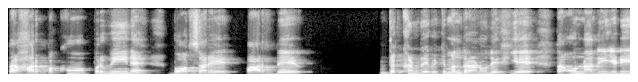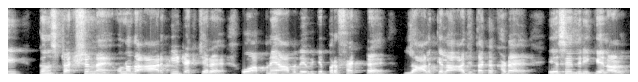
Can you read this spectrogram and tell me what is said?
ਤਾਂ ਹਰ ਪੱਖੋਂ ਪ੍ਰਵੀਨ ਹੈ। ਬਹੁਤ ਸਾਰੇ ਭਾਰਤ ਦੇ ਦੱਖਣ ਦੇ ਵਿੱਚ ਮੰਦਰਾਂ ਨੂੰ ਦੇਖੀਏ ਤਾਂ ਉਹਨਾਂ ਦੀ ਜਿਹੜੀ ਕੰਸਟਰਕਸ਼ਨ ਹੈ, ਉਹਨਾਂ ਦਾ ਆਰਕੀਟੈਕਚਰ ਹੈ, ਉਹ ਆਪਣੇ ਆਪ ਦੇ ਵਿੱਚ ਪਰਫੈਕਟ ਹੈ। ਲਾਲ ਕਿਲਾ ਅੱਜ ਤੱਕ ਖੜਾ ਹੈ। ਇਸੇ ਤਰੀਕੇ ਨਾਲ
